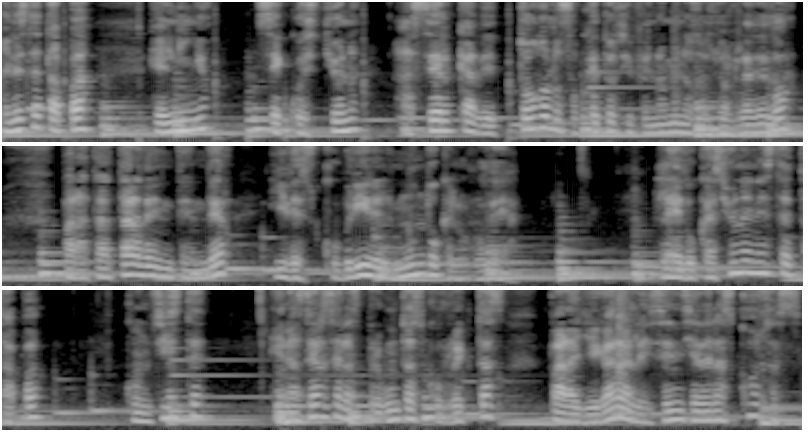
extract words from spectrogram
En esta etapa, el niño se cuestiona acerca de todos los objetos y fenómenos a su alrededor para tratar de entender y descubrir el mundo que lo rodea. La educación en esta etapa consiste en hacerse las preguntas correctas para llegar a la esencia de las cosas.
